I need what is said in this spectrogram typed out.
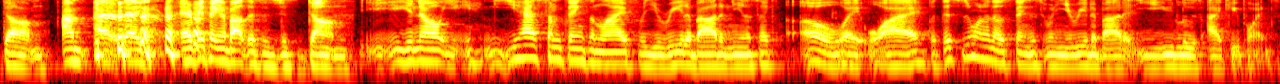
dumb. I'm I, I, everything about this is just dumb. You know, you, have some things in life where you read about it and you know, it's like, oh wait, why? But this is one of those things when you read about it, you lose IQ points.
